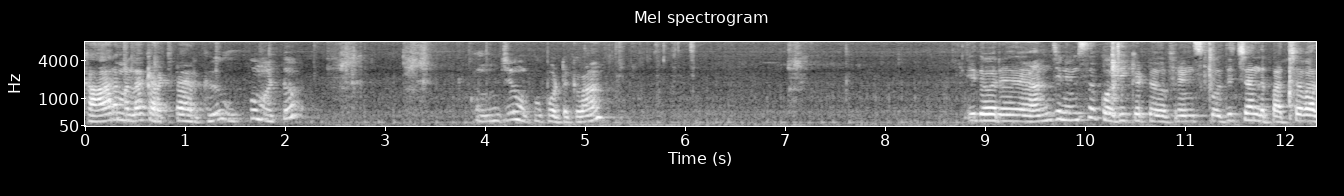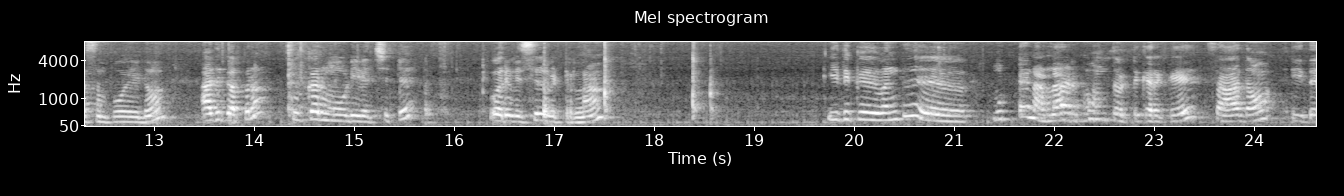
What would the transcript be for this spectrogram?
காரமெல்லாம் கரெக்டாக இருக்குது உப்பு மட்டும் கொஞ்சம் உப்பு போட்டுக்கலாம். இது ஒரு அஞ்சு நிமிஷம் கொதிக்கட்டும் ஃப்ரெண்ட்ஸ் கொதித்து அந்த பச்சை வாசம் போயிடும். அதுக்கப்புறம் குக்கர் மூடி வச்சுட்டு ஒரு விசில் விட்டுறலாம். இதுக்கு வந்து முட்டை நல்லா இருக்கும் தொட்டுக்கிறதுக்கு சாதம் இது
